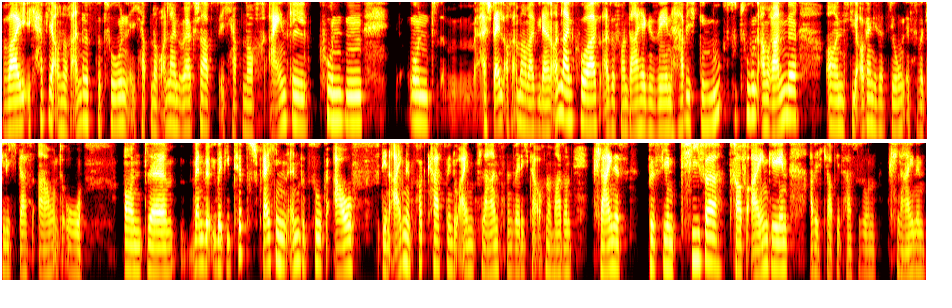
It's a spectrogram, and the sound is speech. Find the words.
weil ich habe ja auch noch anderes zu tun. Ich habe noch Online-Workshops, ich habe noch Einzelkunden, und äh, erstelle auch immer mal wieder einen Online-Kurs. Also von daher gesehen habe ich genug zu tun am Rande und die Organisation ist wirklich das A und O. Und äh, wenn wir über die Tipps sprechen in Bezug auf den eigenen Podcast, wenn du einen planst, dann werde ich da auch noch mal so ein kleines bisschen tiefer drauf eingehen. Aber ich glaube, jetzt hast du so einen kleinen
